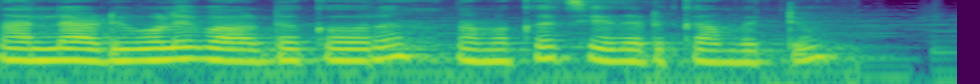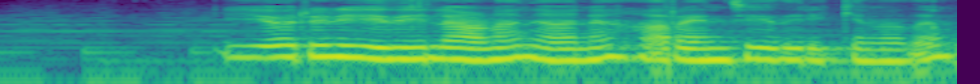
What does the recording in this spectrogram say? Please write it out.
നല്ല അടിപൊളി വാൾഡക്കോർ നമുക്ക് ചെയ്തെടുക്കാൻ പറ്റും. ഈ ഒരു രീതിയിലാണ് ഞാൻ അറേഞ്ച് ചെയ്തിരിക്കുന്നത്.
